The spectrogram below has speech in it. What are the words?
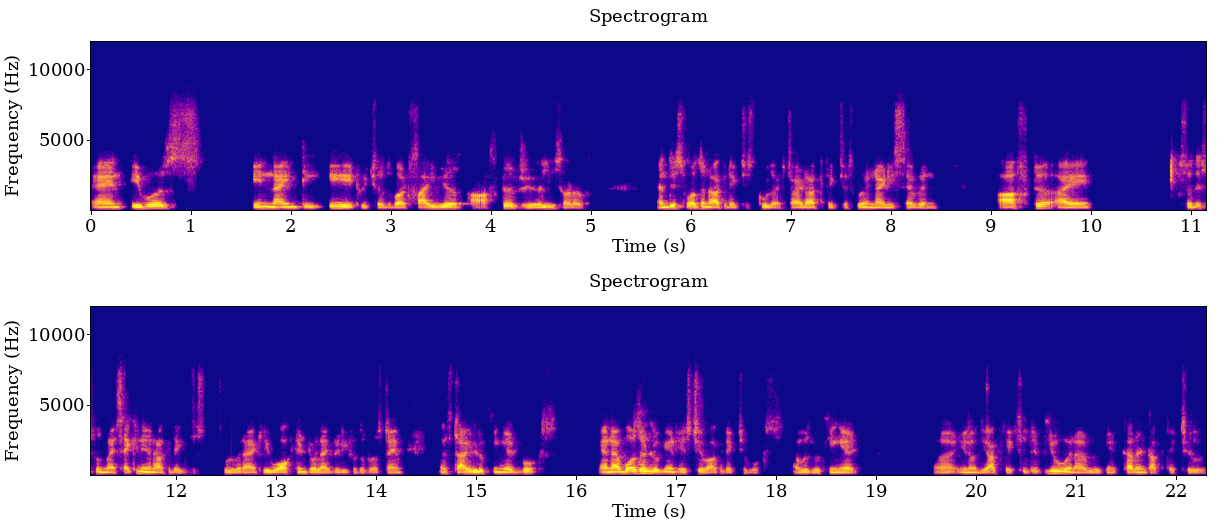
And it was in 98 which was about five years after really sort of and this was an architecture school. I started architecture school in 97 after i so this was my second year in architecture school where I actually walked into a library for the first time and started looking at books. and I wasn't looking at history of architecture books. I was looking at, uh, you know, the architectural review, and I was looking at current architectural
